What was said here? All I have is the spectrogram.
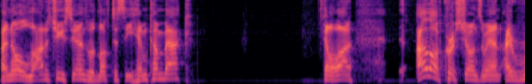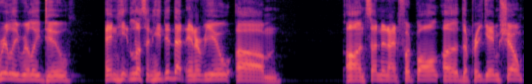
I know a lot of Chiefs fans would love to see him come back. Got a lot. I love Chris Jones, man. I really, really do. And he listen, he did that interview um, on Sunday Night Football, uh, the pregame show.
